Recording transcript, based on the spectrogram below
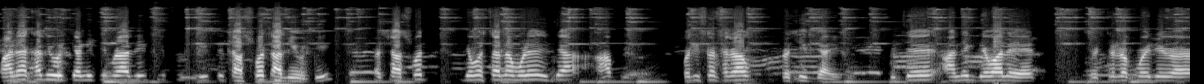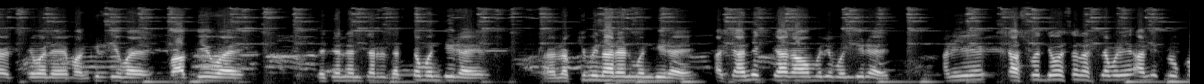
पाण्याखाली होती आणि ती मिळाली ती इथे शाश्वत आली होती. शाश्वत देवस्थानामुळे इथे हा परिसर सगळा प्रसिद्ध आहे. इथे अनेक देवालय आहेत. विठ्ठल रखमाई देव देवालय आहे मांगीर देव आहे बापदेव आहे. त्याच्यानंतर दत्त मंदिर आहे लक्ष्मीनारायण मंदिर आहे. असे अनेक या गावामध्ये मंदिर आहेत. आणि हे शाश्वत देवस्थान असल्यामुळे अनेक लोक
